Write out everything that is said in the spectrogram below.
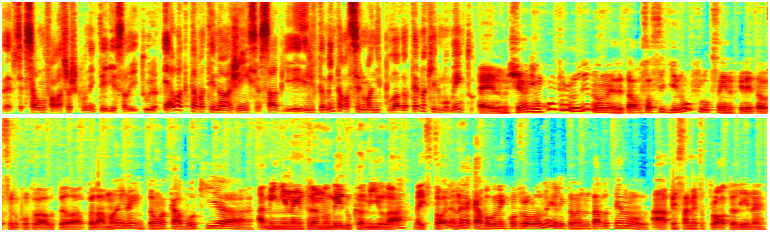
é, se ela não falasse, acho que eu nem teria essa leitura. Ela que tava tendo a agência, sabe? Ele também tava sendo manipulado até naquele momento. É, ele não tinha nenhum controle ali não, né? Ele tava só seguindo o fluxo ainda, porque ele tava sendo controlado pela, pela mãe, né? Então acabou que a, a menina entrando no meio do caminho lá, na história, né? Acabou também controlando ele, então ele não tava tendo a pensamento próprio ali, né?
